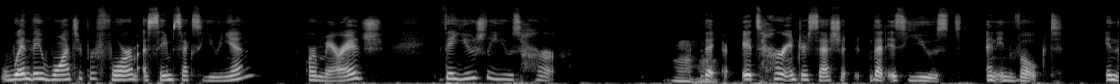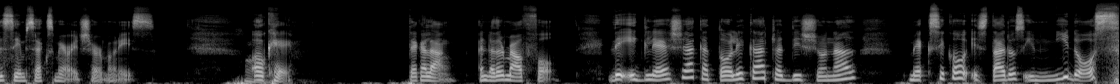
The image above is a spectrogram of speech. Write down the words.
when they want to perform a same sex union or marriage, they usually use her. Mhm. That it's her intercession that is used and invoked in the same sex marriage ceremonies. Okay. Teka lang. Another mouthful. The Iglesia Católica Tradicional Mexico Estados Unidos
